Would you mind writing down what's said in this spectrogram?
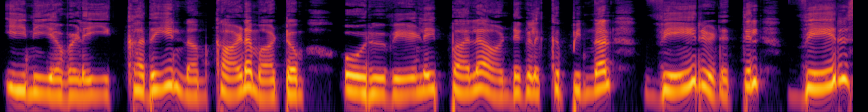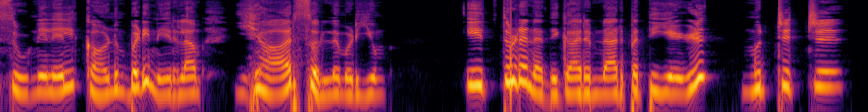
இனி அவளை இக்கதையில் நாம் காண மாட்டோம் ஒருவேளை பல ஆண்டுகளுக்கு பின்னால் வேறு இடத்தில் வேறு சூழ்நிலையில் காணும்படி நேரலாம். யார் சொல்ல முடியும்? இத்துடன் அதிகாரம் நாற்பத்தி ஏழு முற்றிற்று.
